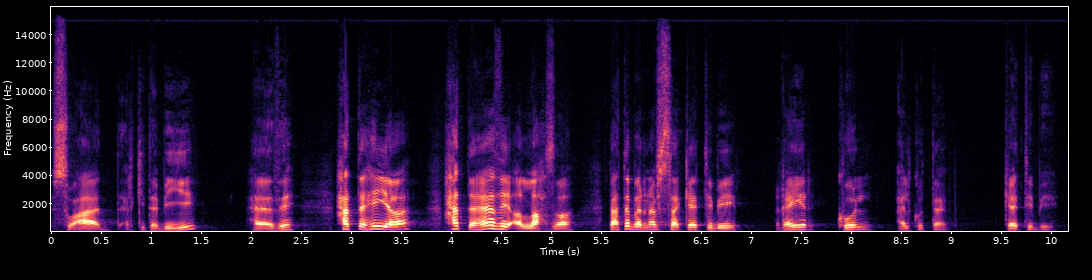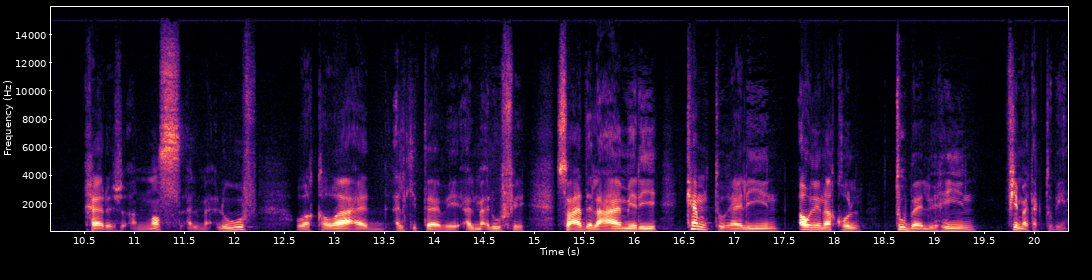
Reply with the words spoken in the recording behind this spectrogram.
سعاد الكتابية هذه. حتى هي حتى هذه اللحظة تعتبر نفسها كاتبة غير كل الكتاب. كاتبة خارج النص المألوف وقواعد الكتابة المألوفة. سعاد العامري كم تغالين أو لنقل تبالغين فيما تكتبين.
